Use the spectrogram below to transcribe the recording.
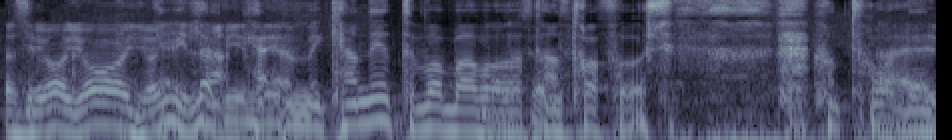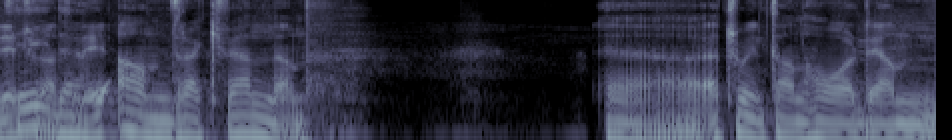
Alltså jag, jag, jag gillar Vinny. kan, men kan det inte vara bara vara att han tar för sig? Han tar Nej, den det tror jag tiden. inte. Det är andra kvällen. Eh, Jag tror inte han har den,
